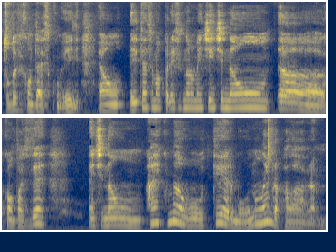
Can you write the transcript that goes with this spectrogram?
tudo que acontece com ele é um. Ele tem assim, uma aparência que normalmente a gente não. Uh, como pode dizer? A gente não. Ai, como é o termo? Não lembro a palavra.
